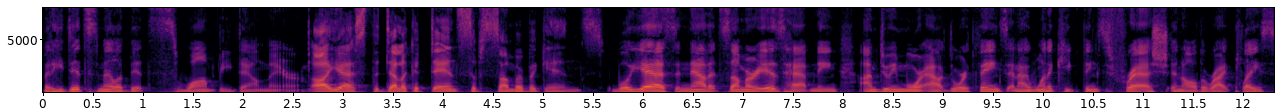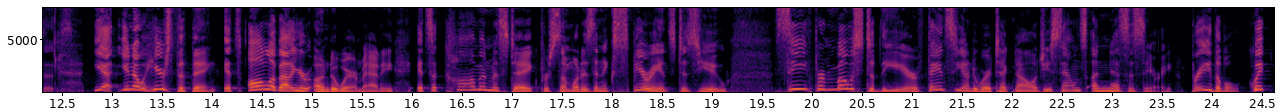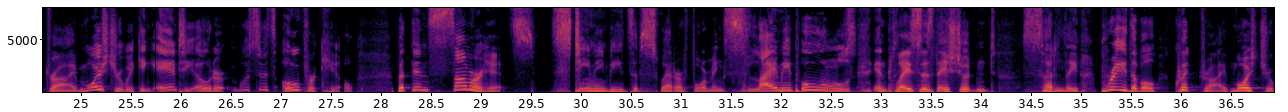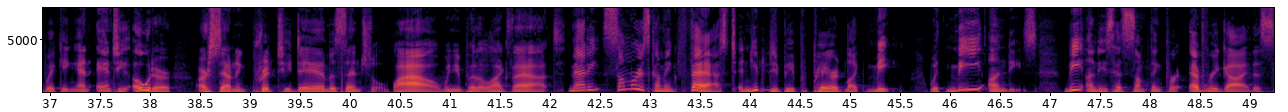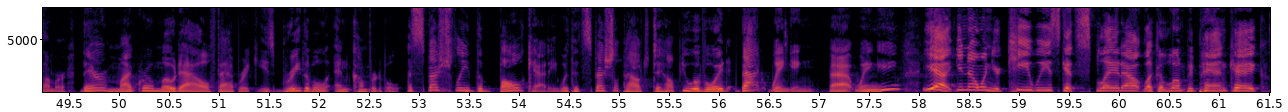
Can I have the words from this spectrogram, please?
but he did smell a bit swampy down there. Ah, yes, the delicate dance of summer begins. Well, yes, and now that summer is happening, I'm doing more outdoor things, and I want to keep things fresh in all the right places. Yeah, you know, here's the thing. It's all about your underwear, Mattie. It's a common mistake for someone as inexperienced as you. See, for most of the year, fancy underwear technology sounds unnecessary. Breathable, quick dry, moisture wicking, anti odor, most of it's overkill. But then summer hits. Steaming beads of sweat are forming slimy pools in places they shouldn't. Suddenly, breathable, quick dry, moisture wicking, and anti odor are sounding pretty damn essential. Wow, when you put it like that. Mattie, summer is coming fast, and you need to be prepared like me. With Me Undies. Me Undies has something for every guy this summer. Their micro micromodal fabric is breathable and comfortable, especially the ball caddy with its special pouch to help you avoid bat winging. Bat winging? Yeah, you know when your kiwis get splayed out like a lumpy pancake?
